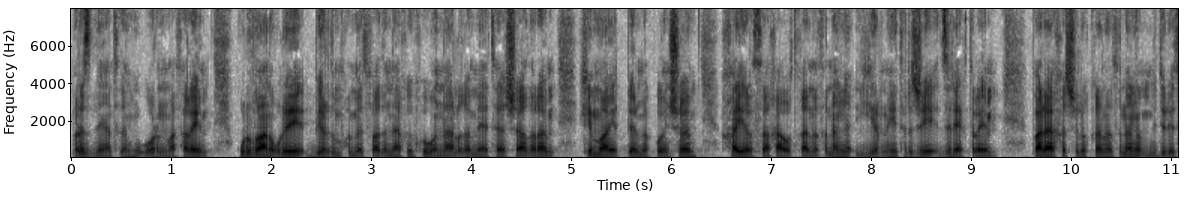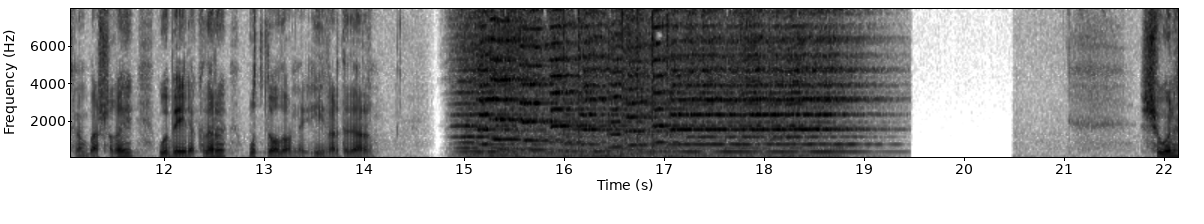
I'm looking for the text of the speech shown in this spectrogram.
prezidentiniň orunbasary, Gurbanguly Berdimuhamedow adyndaky Howandarlyga mätäç jaýlara hemaýat bermek boýunça haýyr-sahawat gaznasynyň ýerine ýetiriji direktory, Parahatçylyk gazinasynyň müdiriýetiniň başlygy we beýlekiler gutlaglaryny iberdiler. Şu gün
